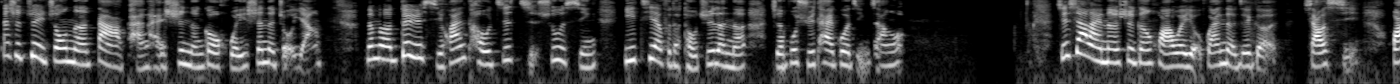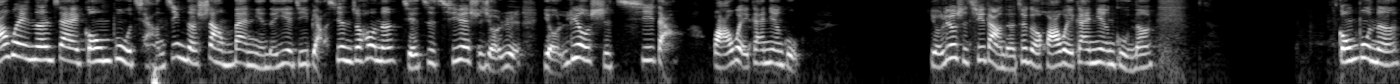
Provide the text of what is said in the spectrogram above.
但是最终呢大盘还是能够回升的走阳。那么对于喜欢投资指数型 ETF 的投资人呢，则不需太过紧张哦。接下来呢是跟华为有关的这个。消息，华为呢在公布强劲的上半年的业绩表现之后呢，截至七月十九日，有六十七档华为概念股，有六十七档的这个华为概念股呢，公布呢。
